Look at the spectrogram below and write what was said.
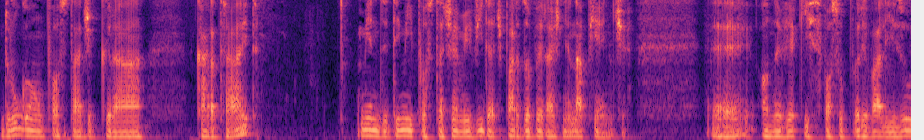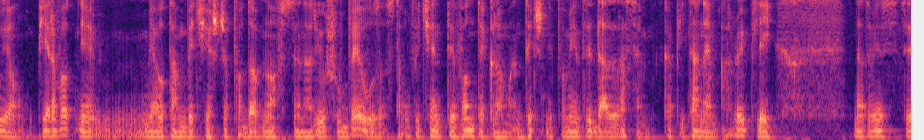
Drugą postać gra Cartwright. Między tymi postaciami widać bardzo wyraźnie napięcie. E, one w jakiś sposób rywalizują. Pierwotnie miał tam być jeszcze podobno w scenariuszu był, został wycięty wątek romantyczny pomiędzy Dallasem, kapitanem, a Ripley. Natomiast e,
